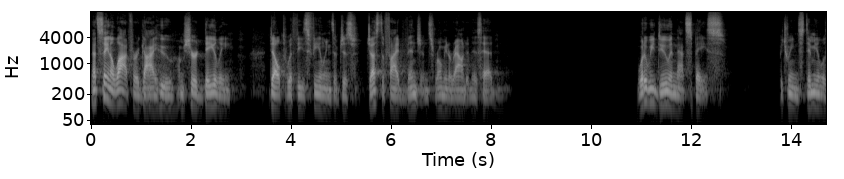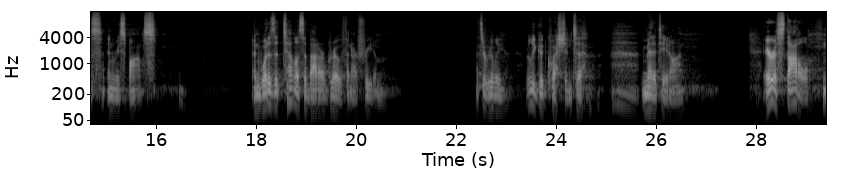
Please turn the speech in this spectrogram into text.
That's saying a lot for a guy who I'm sure daily dealt with these feelings of just justified vengeance roaming around in his head. What do we do in that space between stimulus and response? And what does it tell us about our growth and our freedom? That's a really, really good question to meditate on. Aristotle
